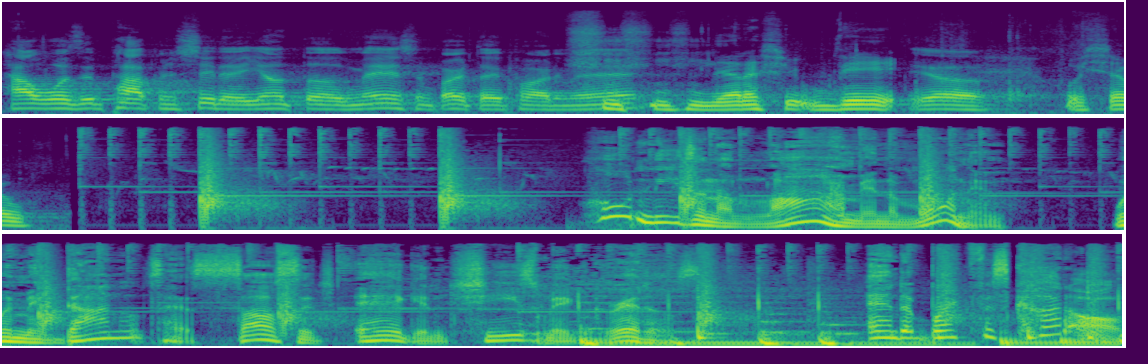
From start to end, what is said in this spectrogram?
How was it popping shit at Young Thug Mansion birthday party, man? yeah, that shit was big, yeah. for sure. Who needs an alarm in the morning when McDonald's has sausage, egg, and cheese McGriddles and a breakfast cutoff?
